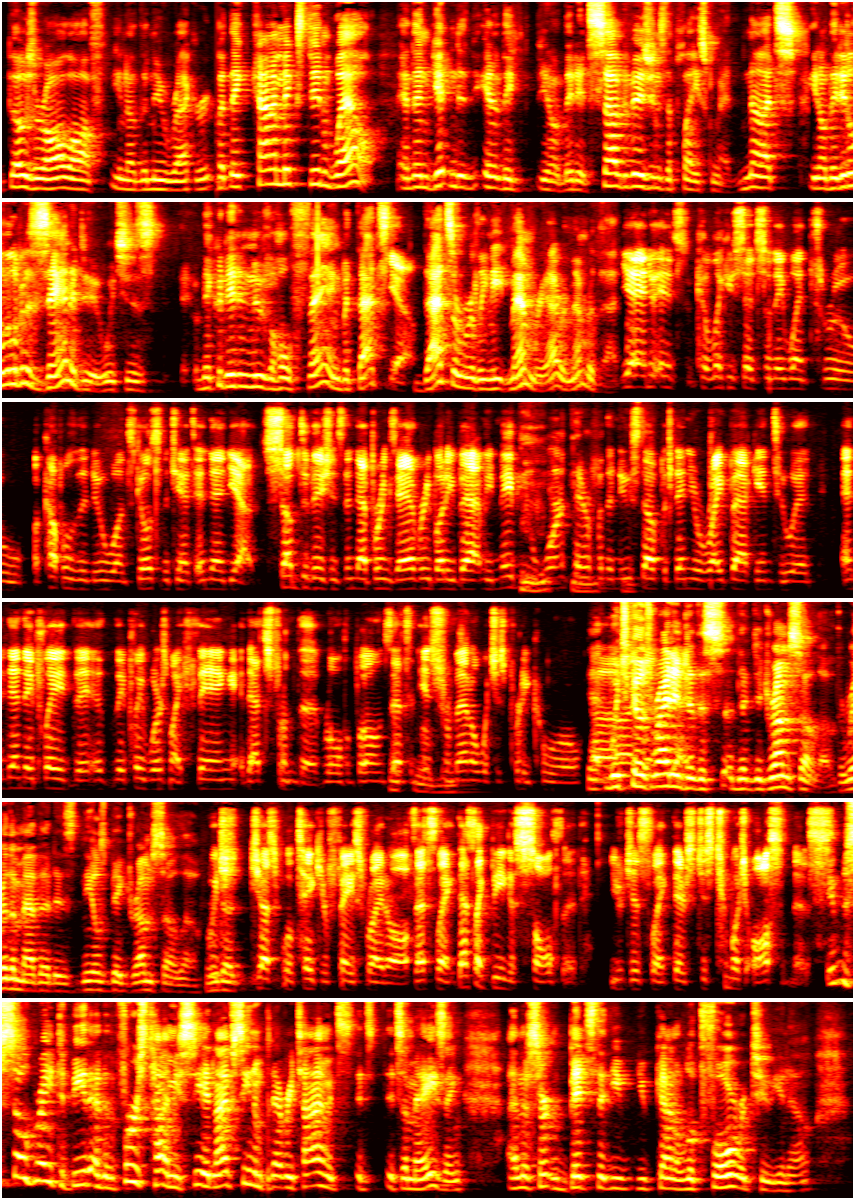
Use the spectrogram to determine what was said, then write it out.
Those are all off, you know, the new record, but they kind of mixed in well. And then getting to, you know, they, you know, they did subdivisions. The place went nuts. You know, they did a little bit of Xanadu, which is they could didn't do the whole thing, but that's Yeah. that's a really neat memory. I remember that. Yeah, and it's like you said. So they went through a couple of the new ones, Ghost of the Chance, and then yeah, subdivisions. Then that brings everybody back. I mean, maybe you Mhm, weren't there mhm. for the new stuff, but then you're right back into it. And then they played the, they played "Where's My Thing." That's from the Roll the Bones. That's an Roll Bones. instrumental, which is pretty cool. Yeah, Uh, which goes right yeah, into this the, the drum solo. The rhythm method is Neil's big drum solo. which just will take your face right off. That's like that's like being assaulted. You're just like there's just too much awesomeness. it was so great to be there. The first time you see it, and I've seen them every time. It's it's it's amazing. And there's certain bits that you you kind of look forward to, you know,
